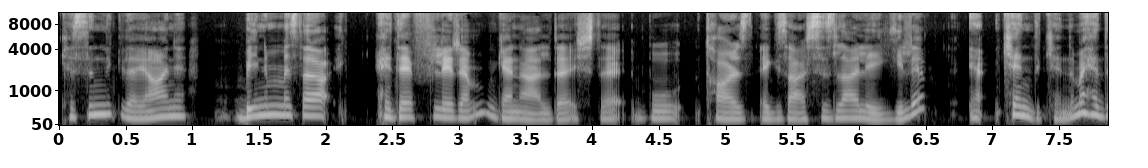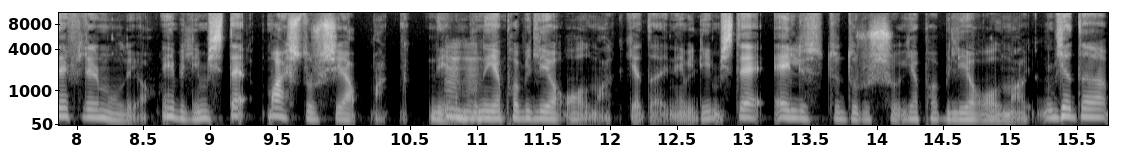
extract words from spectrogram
Kesinlikle. Yani benim mesela hedeflerim genelde işte bu tarz egzersizlerle ilgili yani kendi kendime hedeflerim oluyor. Ne bileyim işte baş duruşu yapmak diyelim. Bunu yapabiliyor olmak ya da ne bileyim işte el üstü duruşu yapabiliyor olmak ya da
